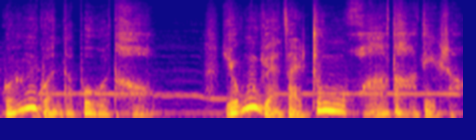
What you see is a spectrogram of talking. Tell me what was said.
滚滚的波涛，永远在中华大地上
